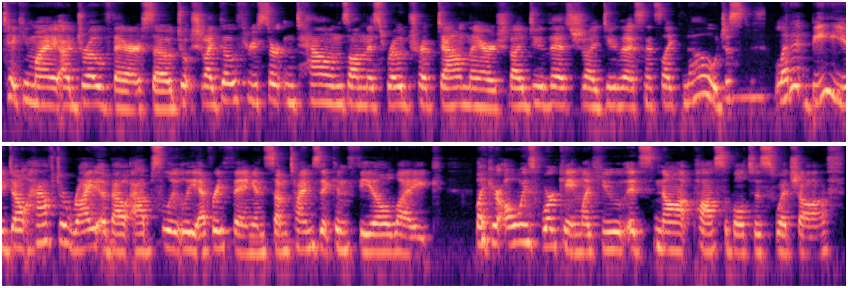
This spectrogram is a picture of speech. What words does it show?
taking my i drove there so do, should i go through certain towns on this road trip down there? Should i do this? Should i do this? And it's like no just let it be. You don't have to write about absolutely everything and sometimes it can feel like like you're always working like you it's not possible to switch off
